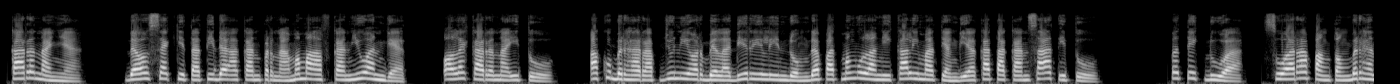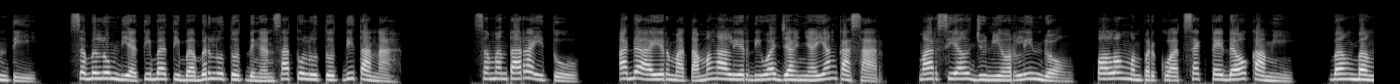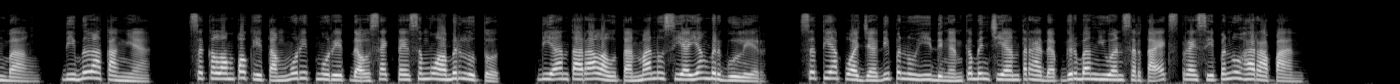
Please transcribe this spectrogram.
Karenanya, Daosek kita tidak akan pernah memaafkan Yuan Get. Oleh karena itu, aku berharap junior bela diri Lindung dapat mengulangi kalimat yang dia katakan saat itu. Petik 2. Suara Pangtong berhenti, sebelum dia tiba-tiba berlutut dengan satu lutut di tanah. Sementara itu, Ada air mata mengalir di wajahnya yang kasar. Martial Junior Lindong, tolong memperkuat sekte Dao kami. Bang bang bang. Di belakangnya, sekelompok hitam murid-murid Dao sekte semua berlutut. Di antara lautan manusia yang bergulir, setiap wajah dipenuhi dengan kebencian terhadap gerbang Yuan serta ekspresi penuh harapan.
